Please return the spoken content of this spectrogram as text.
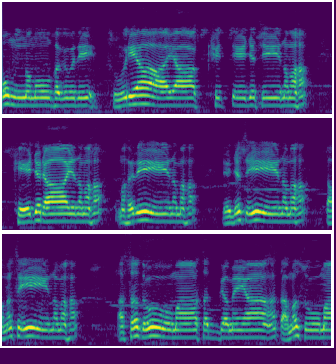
ഓം നമോ ഭഗവതി സൂര്യായാക്ഷിത്തേജസേ നമ ഖേജരായ നമ മഹതേ നമ രജസേ നമ തമസേ നമ അസതോ മാ സദ്ഗമയ തമസോ മാ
